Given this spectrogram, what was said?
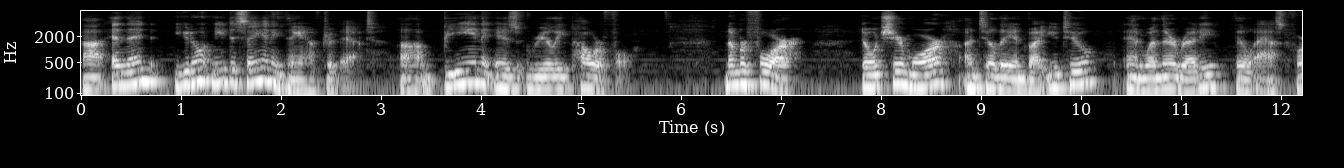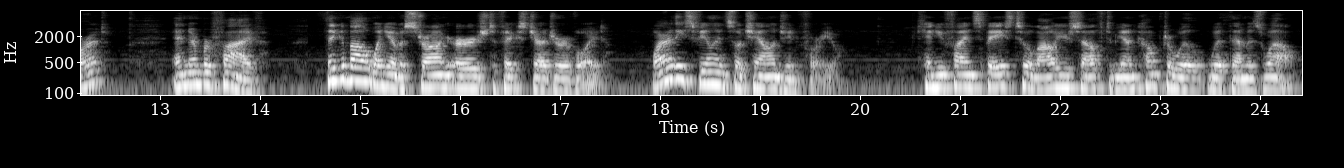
uh, and then you don't need to say anything after that. Uh, being is really powerful. Number four, don't share more until they invite you to, and when they're ready, they'll ask for it. And number five, think about when you have a strong urge to fix, judge, or avoid. Why are these feelings so challenging for you? Can you find space to allow yourself to be uncomfortable with them as well?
